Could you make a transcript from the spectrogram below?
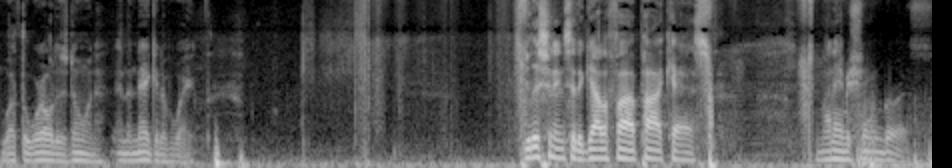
what the world is doing in a negative way. You're listening to the Galified podcast. My name is Shane Burris.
